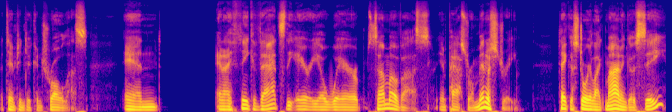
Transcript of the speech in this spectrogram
attempting to control us. And and I think that's the area where some of us in pastoral ministry take a story like mine and go, see,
